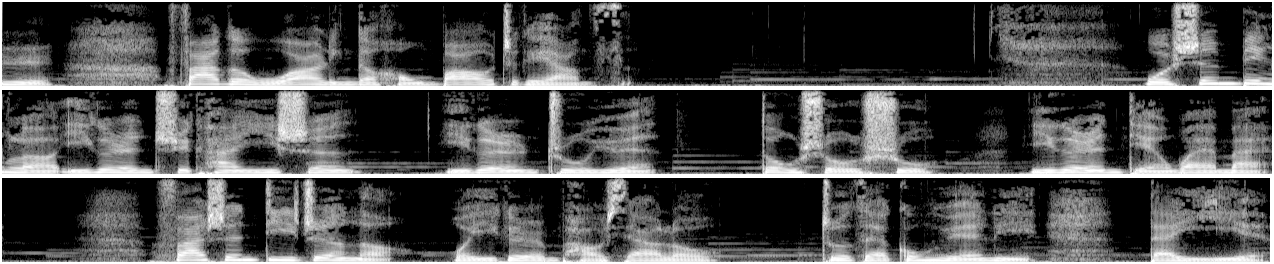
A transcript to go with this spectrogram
日，发个五二零的红包这个样子。我生病了，一个人去看医生，一个人住院，动手术，一个人点外卖。发生地震了，我一个人跑下楼，坐在公园里待一夜。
